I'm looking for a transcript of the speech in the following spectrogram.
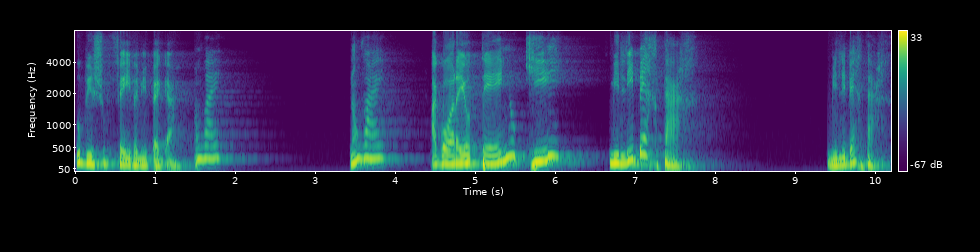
o bicho feio vai me pegar. Não vai. Não vai. Agora eu tenho que me libertar. Me libertar.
